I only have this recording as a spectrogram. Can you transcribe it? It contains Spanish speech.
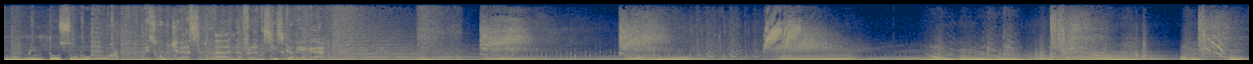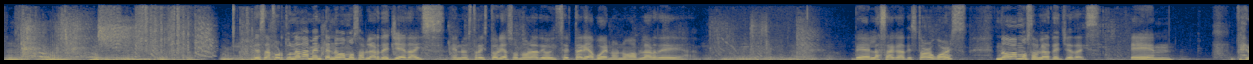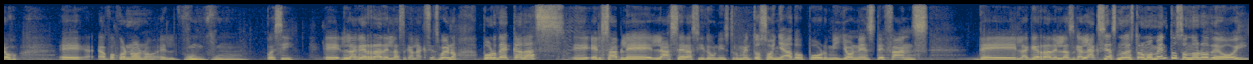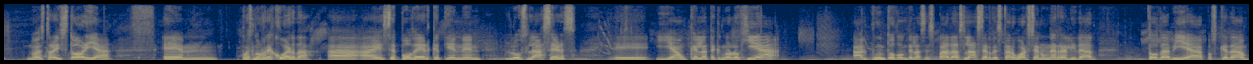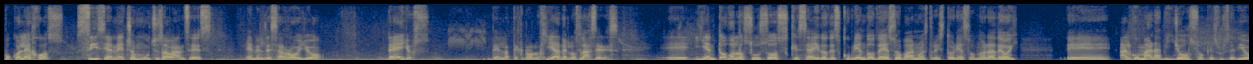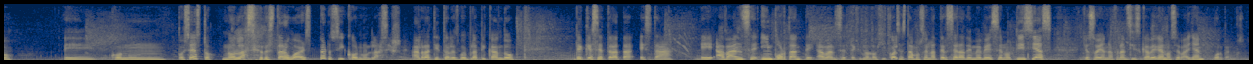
Momento sonoro. Escuchas a Ana Francisca Vega. Desafortunadamente no vamos a hablar de Jedi en nuestra historia sonora de hoy. Estaría bueno, ¿no? Hablar de de la saga de Star Wars. No vamos a hablar de Jedi. Em, pero eh, a poco no, ¿no? El boom boom. Pues sí. Eh, la guerra de las galaxias. Bueno, por décadas eh, el sable láser ha sido un instrumento soñado por millones de fans de la guerra de las galaxias. Nuestro momento sonoro de hoy, nuestra historia, Em, pues nos recuerda a, ese poder que tienen los láseres eh, y aunque la tecnología al punto donde las espadas láser de Star Wars sean una realidad, todavía pues queda un poco lejos, sí se han hecho muchos avances en el desarrollo de ellos, de la tecnología de los láseres. Eh, y en todos los usos que se ha ido descubriendo. De eso va nuestra historia sonora de hoy. Eh, algo maravilloso que sucedió eh, con un, pues esto, no láser de Star Wars, pero sí con un láser. Al ratito les voy platicando de qué se trata este avance, importante avance tecnológico. Estamos en la tercera de MBS Noticias. Yo soy Ana Francisca Vega, no se vayan, volvemos.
